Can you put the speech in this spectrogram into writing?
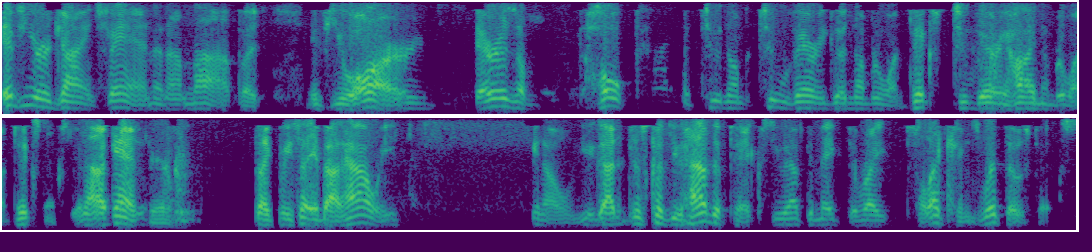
if you're a Giants fan, and I'm not, but if you are, there is a hope with two number two very good number one picks, two very high number one picks next year. Now again, Yeah. like we say about Howie, you know, you got it just because you have the picks, you have to make the right selections with those picks.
